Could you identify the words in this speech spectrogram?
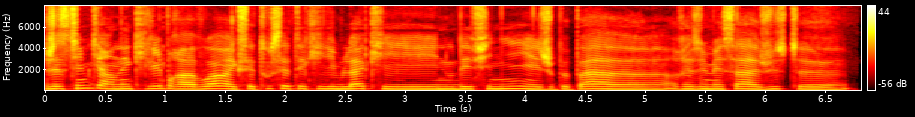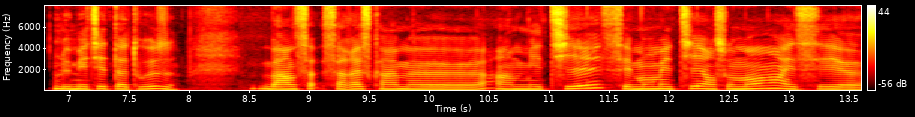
j'estime qu'il y a un équilibre à avoir et que c'est tout cet équilibre-là qui nous définit. Et je peux pas euh, résumer ça à juste euh, le métier de tatoueuse. Ben, ça, reste quand même un métier. C'est mon métier en ce moment et c'est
